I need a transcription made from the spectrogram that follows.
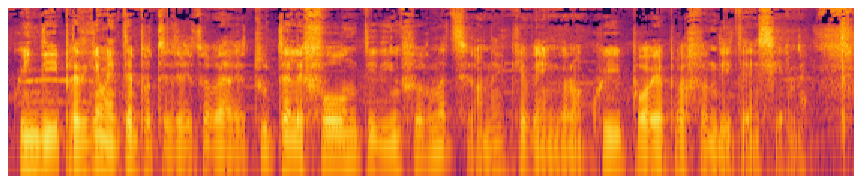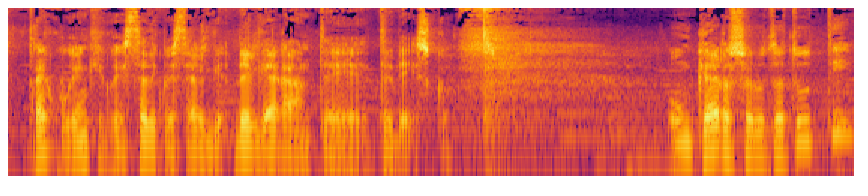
Quindi praticamente potete ritrovare tutte le fonti di informazione che vengono qui poi approfondite insieme, tra cui anche questa, di questa del garante tedesco. Un caro saluto a tutti,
